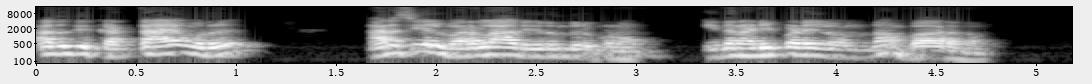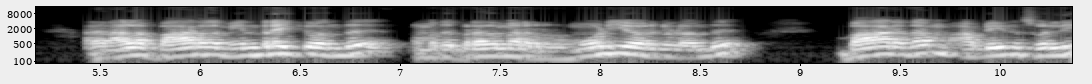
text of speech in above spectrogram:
அதுக்கு கட்டாயம் ஒரு அரசியல் வரலாறு இருந்திருக்கணும். இதன் அடிப்படையில் வந்து தான் பாரதம். அதனால பாரதம் இன்றைக்கு வந்து நமது பிரதமர் மோடி அவர்கள் வந்து பாரதம் அப்படின்னு சொல்லி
